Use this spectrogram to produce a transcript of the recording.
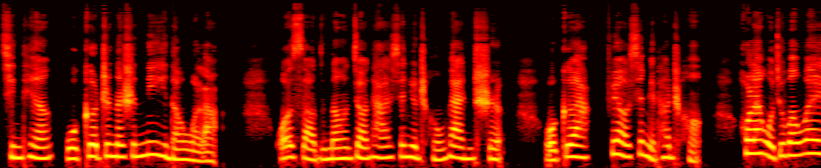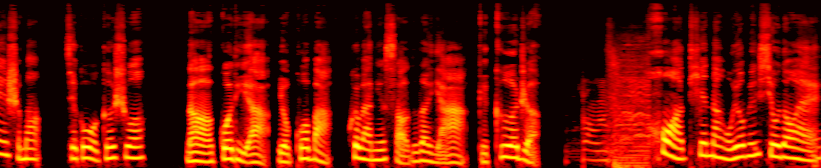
今天我哥真的是腻到我了。我嫂子呢，叫他先去盛饭吃，我哥啊，非要先给他盛。后来我就问为什么，结果我哥说，那锅底啊有锅巴，会把你嫂子的牙给割着。嚯，天哪，我又被秀到哎！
